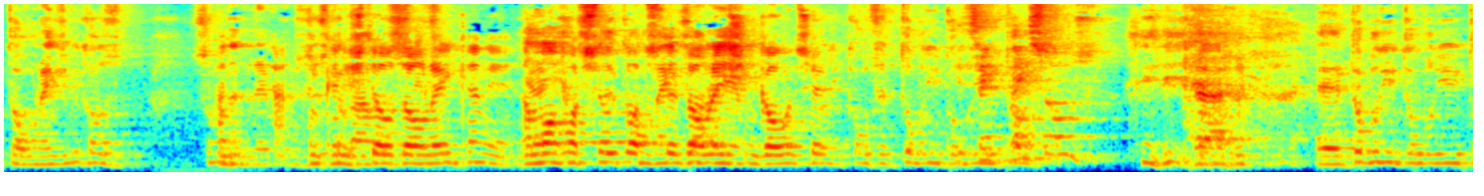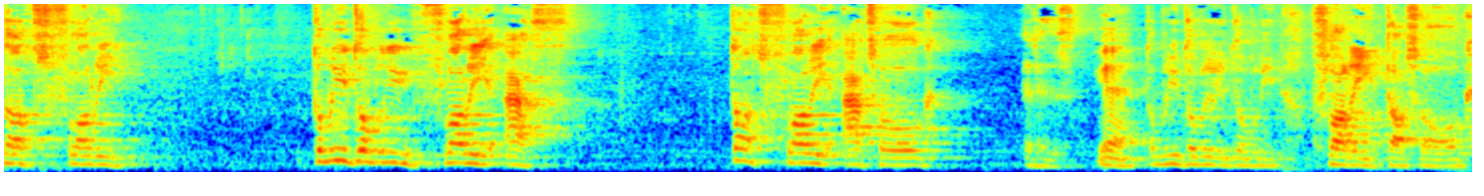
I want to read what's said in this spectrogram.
donated because some of And, the and just can you still the city. donate, can you? Yeah, and what, you what's, can the, what's the donation going to? It goes to www. Do you take pesos? yeah, uh, www.florrie www.florrie at dot florrie at org it is Yeah. www.florrie.org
